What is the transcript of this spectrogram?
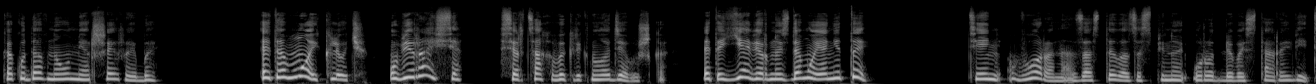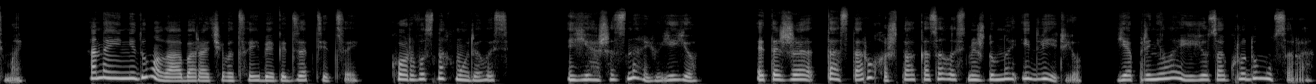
Как у давно умершей рыбы. «Это мой ключ! Убирайся!» — в сердцах выкрикнула девушка. «Это я вернусь домой, а не ты!» Тень ворона застыла за спиной уродливой старой ведьмы. Она и не думала оборачиваться и бегать за птицей. Корвус нахмурилась. «Я же знаю ее. Это же та старуха, что оказалась между мной и дверью. Я приняла ее за груду мусора».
